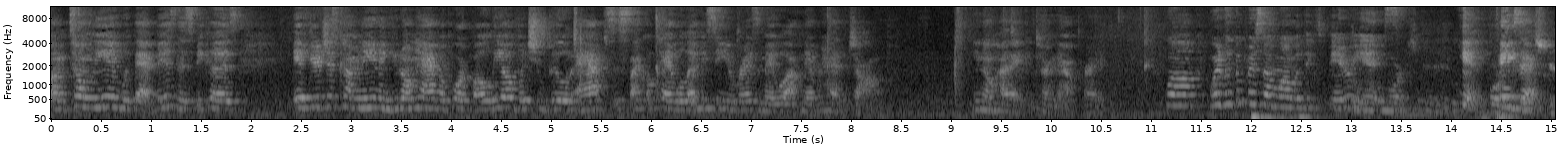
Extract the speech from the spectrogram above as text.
um, tone in with that business because if you're just coming in and you don't have a portfolio, but you build apps, it's like, okay, well, let me see your resume. Well, I've never had a job. You know how that can turn out, right? Well, we're looking for someone with experience. Yeah, exactly.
